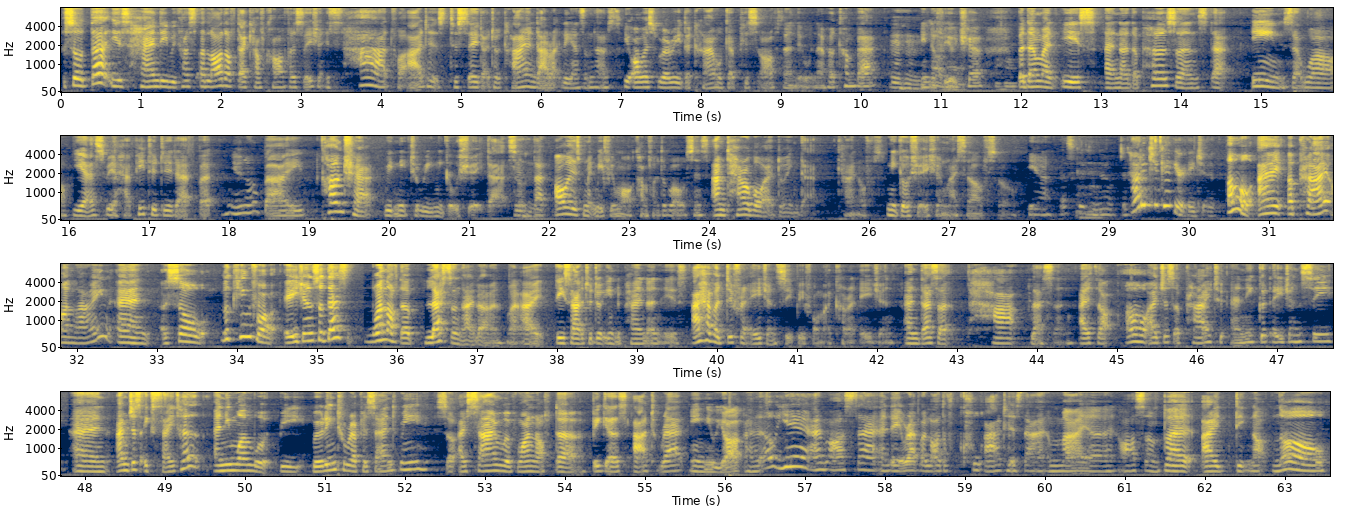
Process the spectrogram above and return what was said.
so that is handy because a lot of that kind of conversation is hard for artists to say that to a client directly and sometimes you always worry the client will get pissed off and they will never come back mm-hmm. in the future. But then when it's another person that in that well yes we are happy to do that but you know by contract we need to renegotiate that so mm-hmm. that always made me feel more comfortable since i'm terrible at doing that kind of negotiation myself so yeah That's good to mm-hmm. know. And how did you get your agent? Oh, I apply online and uh, so looking for agents. So that's one of the lesson I learned when I decided to do independent is I have a different agency before my current agent. And that's a hard lesson. I thought, oh, I just apply to any good agency and I'm just excited. Anyone would be willing to represent me. So I signed with one of the biggest art rep in New York and oh yeah, I'm all set. And they rap a lot of cool artists that I admire and awesome. But I did not know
